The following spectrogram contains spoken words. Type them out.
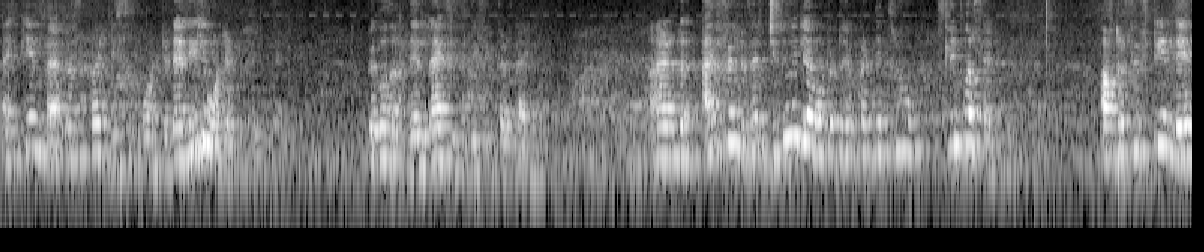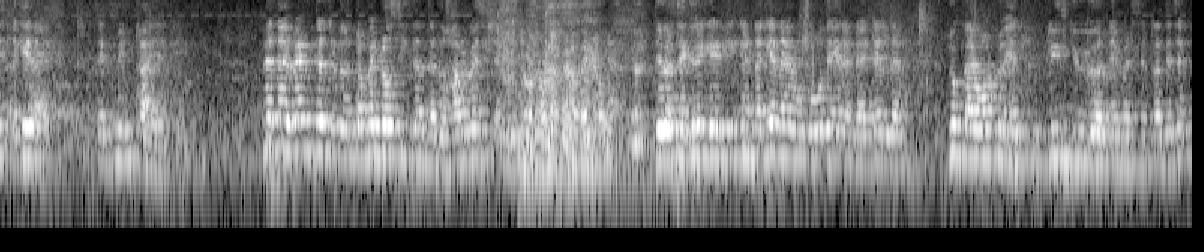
I came back, I was quite disappointed. I really wanted to help because their life is a difficult, time. And I felt very genuinely I wanted to help, but they threw slippers at me. After 15 days, again I let me try again. When I went there, it was tomato season, there was harvest, and there was a lot of tomato. They were segregating, and again I would go there and I tell them, look, I want to help you, please give your name, etc. They said,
